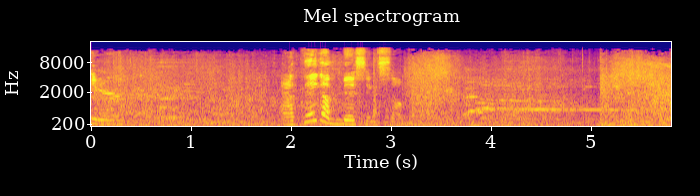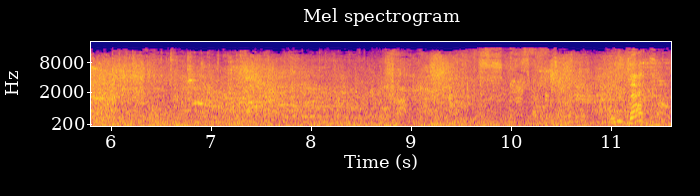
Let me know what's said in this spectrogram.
Here. I think I'm missing something. Where did that come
